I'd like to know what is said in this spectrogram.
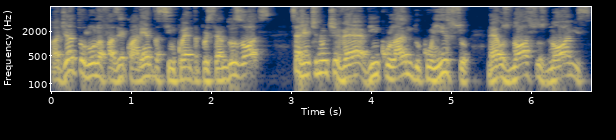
Não adianta o Lula fazer 40%, 50% dos votos se a gente não tiver vinculando com isso né, os nossos nomes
